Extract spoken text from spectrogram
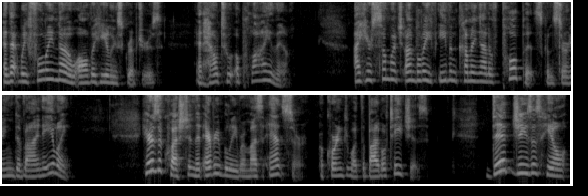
and that we fully know all the healing scriptures and how to apply them. I hear so much unbelief even coming out of pulpits concerning divine healing. Here's a question that every believer must answer according to what the Bible teaches Did Jesus heal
